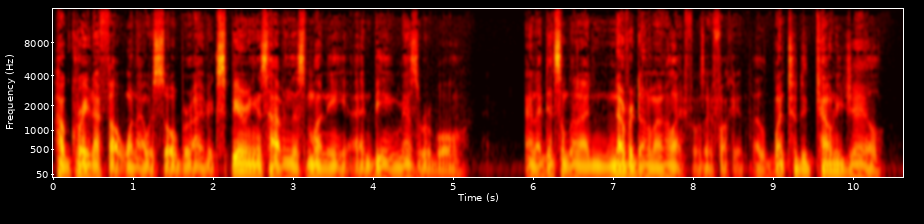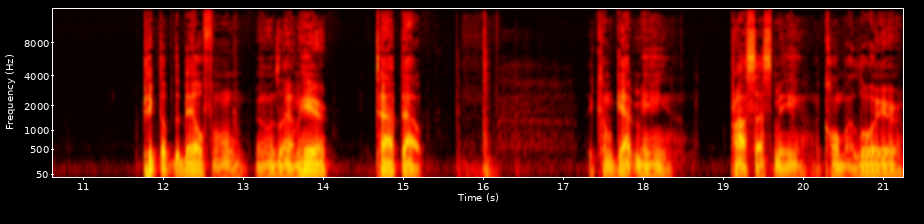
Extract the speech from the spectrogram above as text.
how great I felt when I was sober. I've experienced having this money and being miserable and I did something I'd never done in my life. I was like, fuck it. I went to the county jail, picked up the bail phone, and was like, I'm here, tapped out. They come get me, process me. I call my lawyer.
